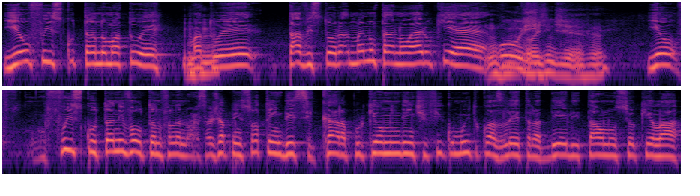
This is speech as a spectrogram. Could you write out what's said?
E eu fui escutando o Matuê. O Matuê tava estourado, mas não, tá, não era o que é hoje. Uhum. Hoje em dia. uhum. E eu fui escutando e voltando, falando, nossa, já pensou atender esse cara? Porque eu me identifico muito com as letras dele e tal, não sei o que lá.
